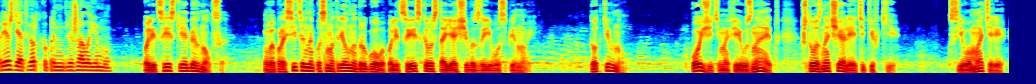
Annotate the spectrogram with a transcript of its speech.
Прежде отвертка принадлежала ему. Полицейский обернулся. Вопросительно посмотрел на другого полицейского, стоящего за его спиной. Тот кивнул. Позже Тимофей узнает, что означали эти кивки. С его матери,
